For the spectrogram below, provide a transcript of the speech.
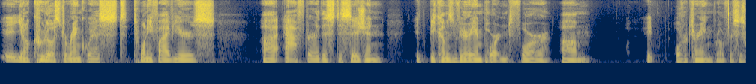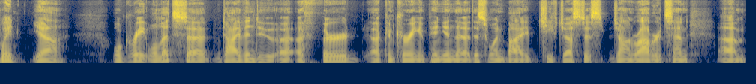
you know, kudos to Rehnquist, 25 years uh, after this decision it becomes very important for um, overturning Roe versus Wade. Yeah. Well, great. Well, let's uh, dive into a, a third uh, concurring opinion. The, this one by Chief Justice John Roberts, and um,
